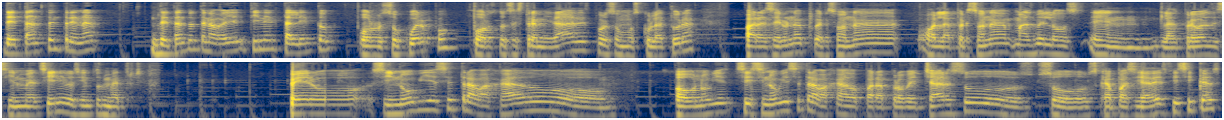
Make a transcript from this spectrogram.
de tanto entrenar, de tanto entrenar, tiene talento por su cuerpo, por sus extremidades, por su musculatura, para ser una persona o la persona más veloz en las pruebas de 100, 100 y 200 metros. Pero si no hubiese trabajado o no hubiese, si, no hubiese trabajado para aprovechar sus, sus capacidades físicas,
